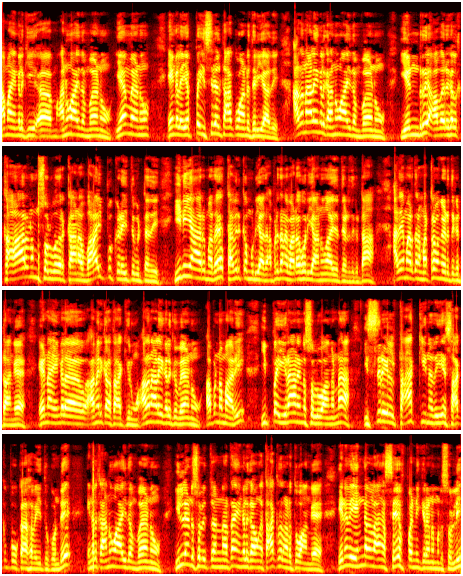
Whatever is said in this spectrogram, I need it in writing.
ஆமாம் எங்களுக்கு அணு ஆயுதம் வேணும். ஏன் வேணும்? எங்களை எப்போ இஸ்ரேல் தாக்குவான்னு தெரியாது. அதனால் எங்களுக்கு அணு ஆயுதம் வேணும் என்று அவர்கள் காரணம் சொல்வதற்கான வாய்ப்பு கிடைத்து விட்டது. இனி யாரும் அதை தவிர்க்க முடியாது. அப்படித்தானே வடகொரியா அணு ஆயுதத்தை எடுத்துக்கிட்டான்? அதே மாதிரி தானே மற்றவங்க எடுத்துக்கிட்டாங்க. ஏன்னா எங்களை அமெரிக்கா தாக்கிடுவோம் அதனால் எங்களுக்கு வேணும். அப்படின்ன மாதிரி இப்போ ஈரான் என்ன சொல்லுவாங்கன்னா இஸ்ரேல் தாக்கினதையே சாக்குப்போக்காக வைத்துக்கொண்டு எங்களுக்கு அணு ஆயுதம் வேணும். இல்லைன்னு சொல்லி சொன்னா தான் எங்களுக்கு அவங்க தாக்குதல் நடத்துவாங்க. எனவே எங்களை நாங்கள் சேஃப் பண்ணிக்கிறோம்னு சொல்லி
